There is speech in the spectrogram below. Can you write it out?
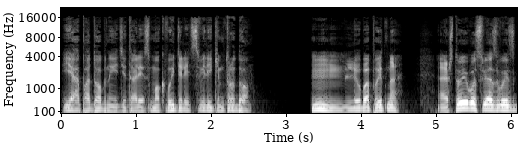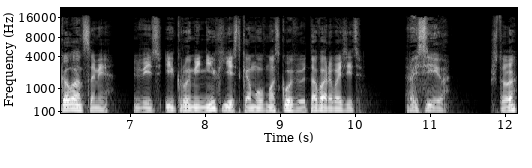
Я подобные детали смог выделить с великим трудом. Хм, любопытно. А что его связывает с голландцами? Ведь и кроме них есть кому в Московию товары возить. Россию. Что?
